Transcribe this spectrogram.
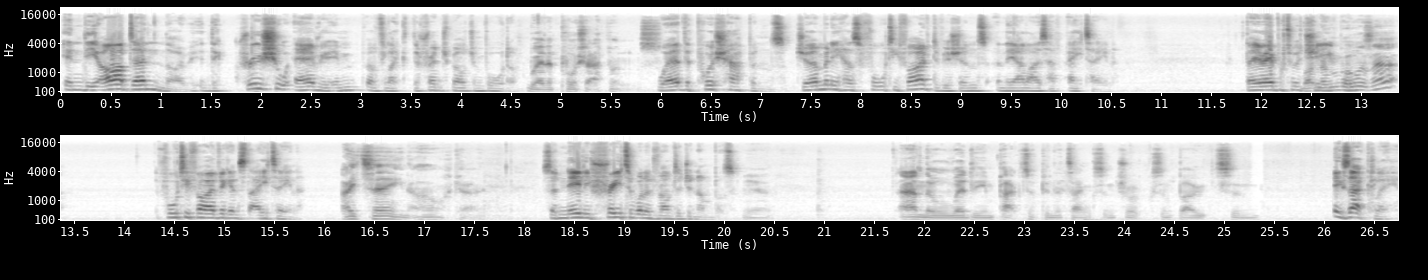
In the Ardennes, though, in the crucial area in, of like the French-Belgian border, Where the push happens. where the push happens, Germany has 45 divisions and the Allies have 18. They are able to achieve What achieve number was that? 45 against the 18. 18. Oh, okay. So nearly 3 to 1 advantage in numbers. Yeah. And they're already packed up in the tanks and trucks and boats and. Exactly.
